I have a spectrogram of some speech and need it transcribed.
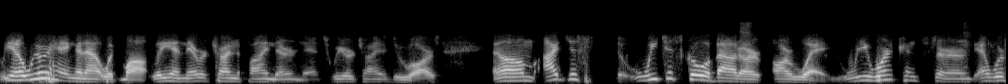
you know, we were hanging out with Motley and they were trying to find their niche. We were trying to do ours. Um, I just we just go about our our way. We weren't concerned, and we're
